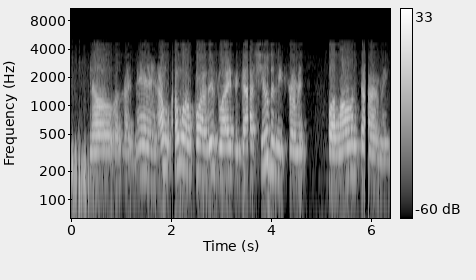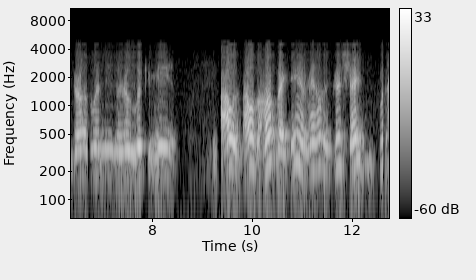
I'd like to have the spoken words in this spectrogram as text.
you know, I was like, man, I, I want a part of this life, and God shielded me from it for a long time, and girls wouldn't even really look at me. I was I was a hunk back then, man. I was in good shape, looking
